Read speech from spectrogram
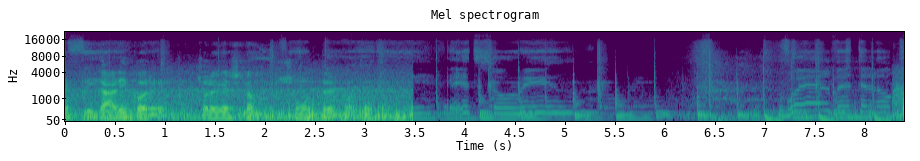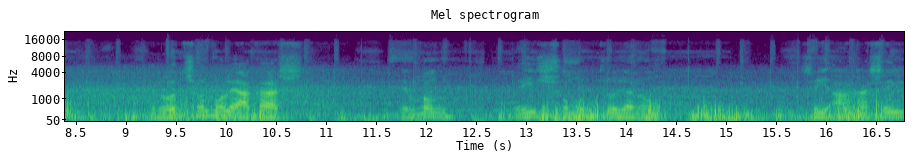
একটি গাড়ি করে চলে গেছিলাম সমুদ্রের পথে। রোদ ঝলমলে আকাশ এবং এই সমুদ্র যেন সেই আকাশেই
